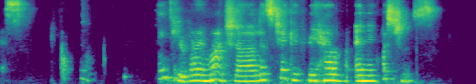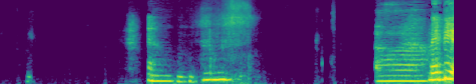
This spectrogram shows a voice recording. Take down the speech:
Yes. Thank you very much. Uh, let's check if we have any questions. Um, Uh, maybe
